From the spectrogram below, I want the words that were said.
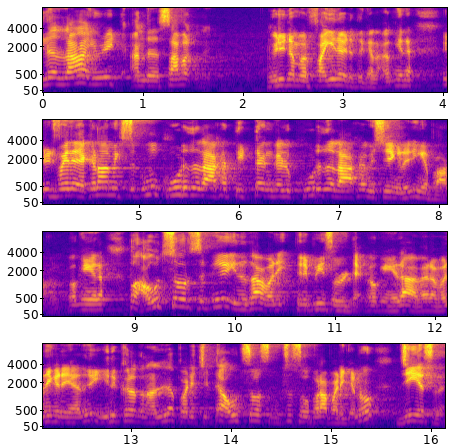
இதெல்லாம் யூனிட் அந்த செவன் யூனிட் நம்பர் ஃபைவ்ல எடுத்துக்கலாம். ஓகேங்களா யூனிட் ஃபைவ்ல எக்கனாமிக்ஸுக்கும் கூடுதலாக திட்டங்கள் கூடுதலாக விஷயங்களை நீங்கள் பார்க்கணும். ஓகேங்களா இப்போ அவுட் சோர்ஸுக்கு இதுதான் வழி. திருப்பியும் சொல்லிட்டேன். ஓகேங்களா வேற வழி கிடையாது. இருக்கிறத நல்லா படிச்சுட்டு அவுட் சோர்ஸ் புக்ஸை சூப்பராக படிக்கணும் ஜிஎஸ்ல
